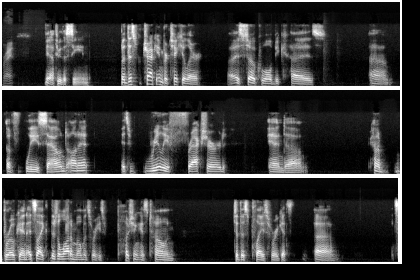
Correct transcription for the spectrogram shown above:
Right. yeah, through the scene. But this track in particular uh, is so cool because um, of Lee's sound on it. It's really fractured and um, kind of broken. It's like there's a lot of moments where he's pushing his tone to this place where it gets. Um, it's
